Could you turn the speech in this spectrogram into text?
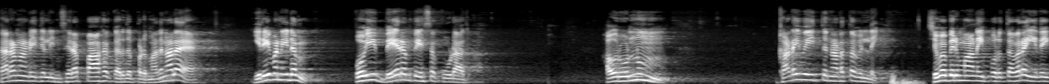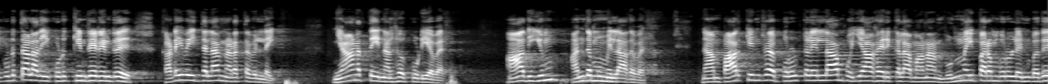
சரணடைதலின் சிறப்பாக கருதப்படும். அதனால் இறைவனிடம் போய் பேரம் பேசக்கூடாது. அவர் ஒன்றும் கடை வைத்து நடத்தவில்லை. சிவபெருமானை பொறுத்தவரை இதை கொடுத்தால் அதை கொடுக்கின்றேன் என்று கடை வைத்தெல்லாம் நடத்தவில்லை. ஞானத்தை நல்கக்கூடியவர். ஆதியும் அந்தமும் இல்லாதவர். நாம் பார்க்கின்ற பொருட்களெல்லாம் பொய்யாக இருக்கலாம் ஆனால் உண்மை பரம்பொருள் என்பது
